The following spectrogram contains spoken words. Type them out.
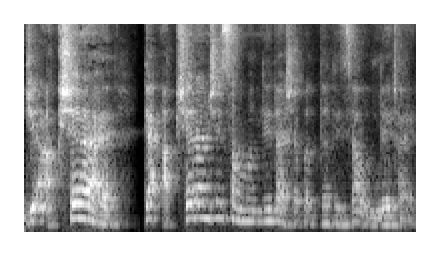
जी अक्षर आहेत त्या अक्षरांशी संबंधित अशा पद्धतीचा उल्लेख आहे.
